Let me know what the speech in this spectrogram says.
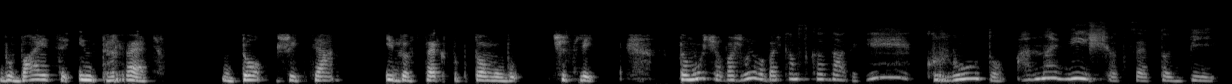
вбивається інтерес до життя і до сексу в тому числі. Тому що важливо батькам сказати: «Е, круто, а навіщо це тобі?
